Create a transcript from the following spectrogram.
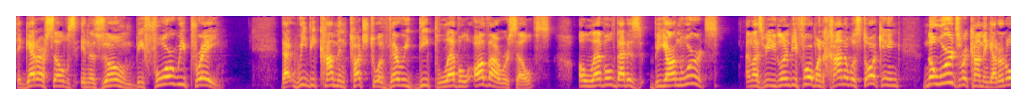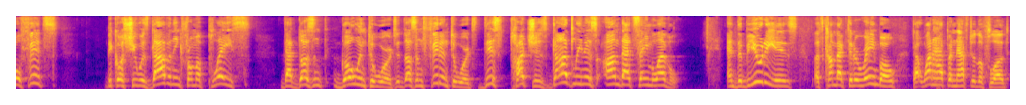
to get ourselves in a zone before we pray, that we become in touch to a very deep level of ourselves, a level that is beyond words. And as we learned before, when Chana was talking, no words were coming out. It all fits because she was davening from a place that doesn't go into words. It doesn't fit into words. This touches godliness on that same level. And the beauty is, let's come back to the rainbow, that what happened after the flood,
